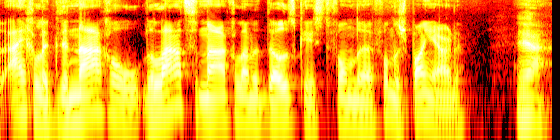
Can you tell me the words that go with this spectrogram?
eigenlijk de, nagel, de laatste nagel aan het dood doodskist van de, van de Spanjaarden. Ja.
